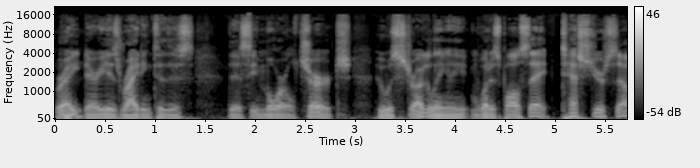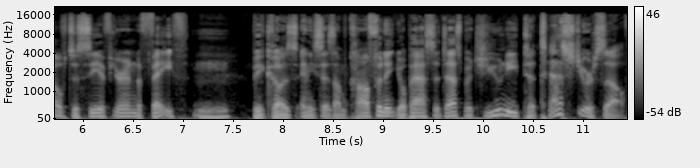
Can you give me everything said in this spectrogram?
right? Mhm. There he is writing to this this immoral church who was struggling. And what does Paul say? Test yourself to see if you're in the faith, Mm-hmm. because and he says, I'm confident you'll pass the test, but you need to test yourself.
